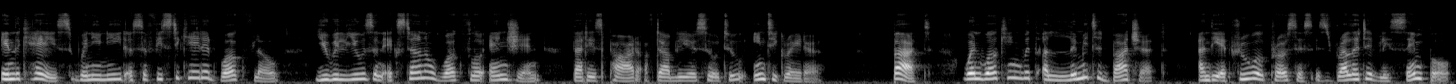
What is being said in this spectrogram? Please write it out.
In the case when you need a sophisticated workflow, you will use an external workflow engine that is part of WSO2 Integrator. But when working with a limited budget and the approval process is relatively simple,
